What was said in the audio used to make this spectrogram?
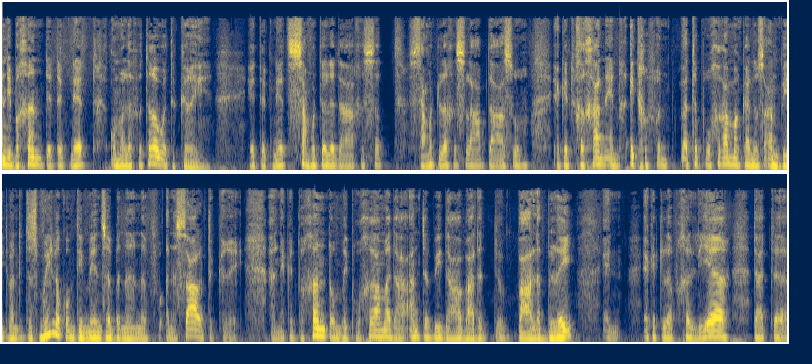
In die begin het ek net om hulle vertroue te kry, het ek net saam met hulle daar gesit, saam met hulle geslaap daarso. Ek het gegaan en uitgevind watter programme kan ons aanbied want dit is moeilik om die mense binne in 'n in 'n saal te kry. En ek het begin om my programme daar aan te bied daar waar dit waar hulle bly en ek het hulle geleer dat uh,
